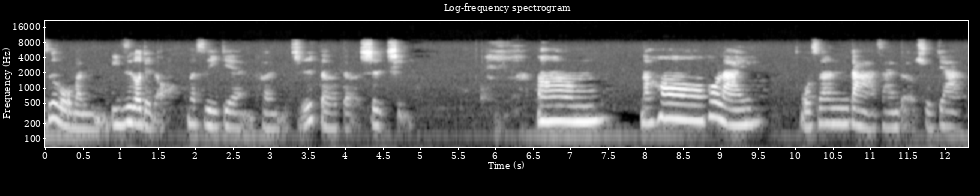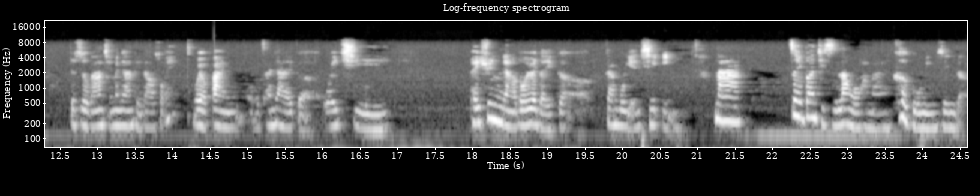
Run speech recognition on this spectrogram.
是我们一直都觉得哦，那是一件很值得的事情。嗯，然后后来我升大三的暑假，就是我刚刚前面刚刚提到说，哎，我有办，我参加了一个围棋培训两个多月的一个干部研习营。那这一段其实让我还蛮刻骨铭心的，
